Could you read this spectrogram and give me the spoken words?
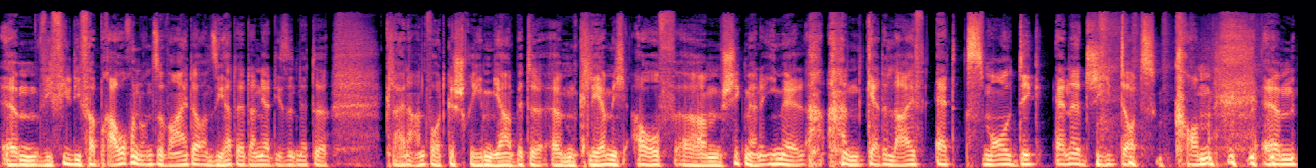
ähm, wie viel die verbrauchen und so weiter. Und sie hatte dann ja diese nette kleine Antwort geschrieben, ja bitte ähm, klär mich auf, ähm, schick mir eine E-Mail an getalive at smalldickenergy.com. ähm,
